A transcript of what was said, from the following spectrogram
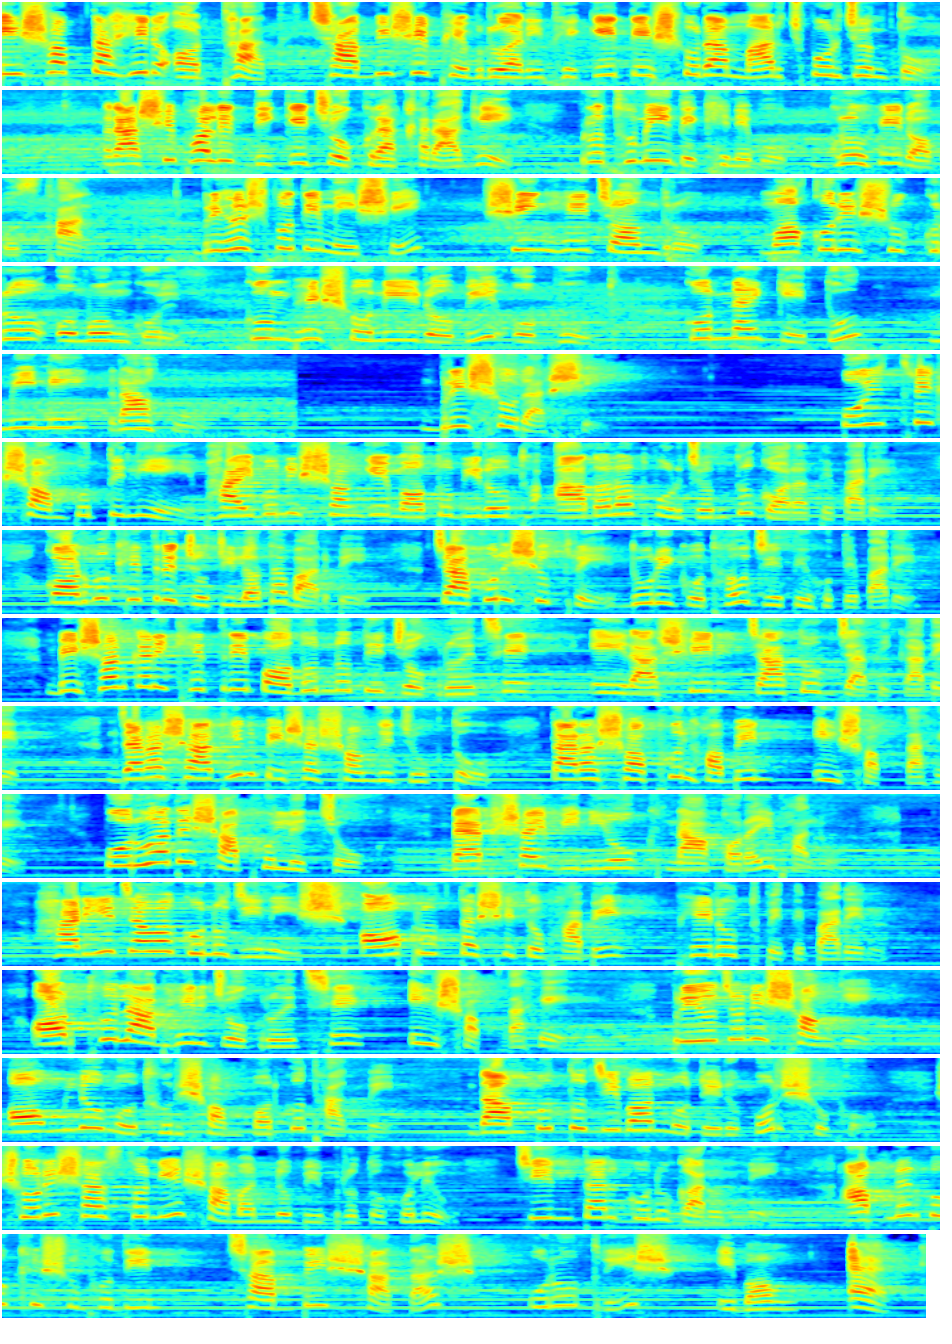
এই সপ্তাহের অর্থাৎ ছাব্বিশে ফেব্রুয়ারি থেকে তেসরা মার্চ পর্যন্ত। রাশিফলের দিকে চোখ রাখার আগে প্রথমেই দেখে নেব গ্রহের অবস্থান। বৃহস্পতি মেষে, সিংহে চন্দ্র মকরে শুক্র ও মঙ্গল, কুম্ভে শনি, রবি ও বুধ, কন্যায় কেতু, মিনে রাহু। বৃষ রাশি। পৈতৃক সম্পত্তি নিয়ে ভাই বোনের সঙ্গে মতবিরোধ আদালত পর্যন্ত করাতে পারে। কর্মক্ষেত্রে জটিলতা বাড়বে। চাকুরি সূত্রে দূরে কোথাও যেতে হতে পারে। বেসরকারি ক্ষেত্রে পদোন্নতির যোগ রয়েছে এই রাশির জাতক জাতিকাদের। যারা স্বাধীন পেশার সঙ্গে যুক্ত, তারা সফল হবেন এই সপ্তাহে। পড়ুয়াদের সাফল্যের যোগ, ব্যবসায় বিনিয়োগ না করাই ভালো। হারিয়ে যাওয়া কোনো জিনিস অপ্রত্যাশিতভাবে ফেরত পেতে পারেন। অর্থ লাভের যোগ রয়েছে এই সপ্তাহে। প্রিয়জনের সঙ্গে অম্ল মধুর সম্পর্ক থাকবে। দাম্পত্য জীবন মোটের উপর শুভ। শরীর স্বাস্থ্য নিয়ে সামান্য বিব্রত হলেও চিন্তার কোনো কারণ নেই। আপনার পক্ষে শুভ দিন ছাব্বিশ, সাতাশ, উনত্রিশ এবং এক।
